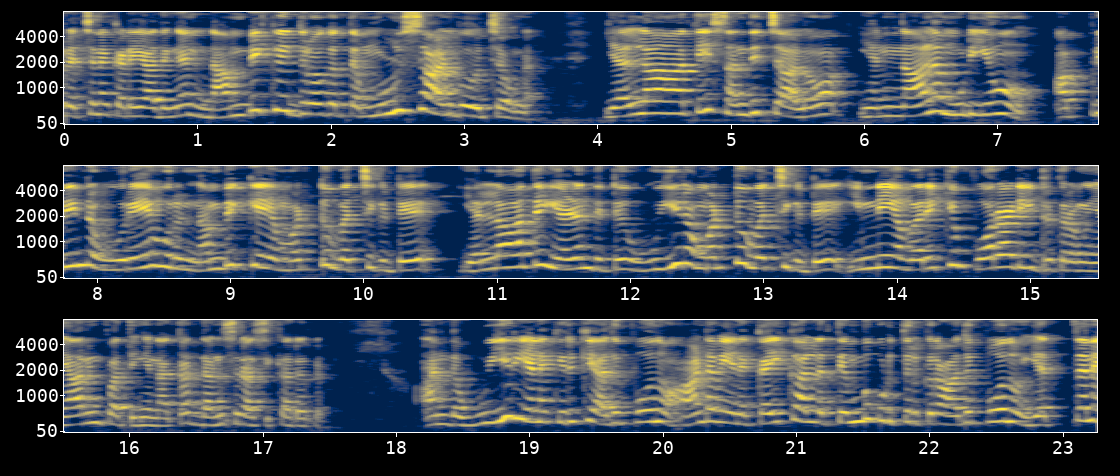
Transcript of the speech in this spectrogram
பிரச்சனை கிடையாதுங்க. நம்பிக்கை துரோகத்தை முழுசாக அனுபவிச்சவங்க. எல்லாத்தையும் சந்தித்தாலும் என்னால் முடியும் அப்படின்ற ஒரே ஒரு நம்பிக்கையை மட்டும் வச்சுக்கிட்டு எல்லாத்தையும் இழந்துட்டு உயிரை மட்டும் வச்சுக்கிட்டு இன்னைய வரைக்கும் போராடிட்டு இருக்கிறவங்க யாருன்னு பார்த்தீங்கன்னாக்கா தனுசு ராசிக்காரர்கள். அந்த உயிர் எனக்கு இருக்கே அது போதும். ஆண்டவன் எனக்கு கை காலில் தெம்பு கொடுத்துருக்குறான் அது போதும். எத்தனை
